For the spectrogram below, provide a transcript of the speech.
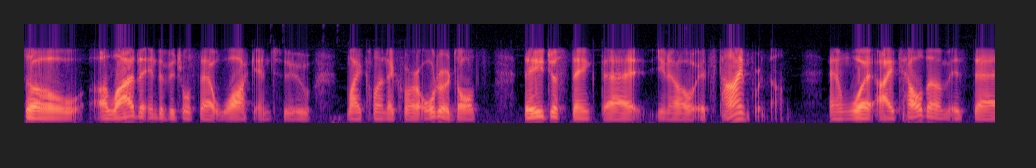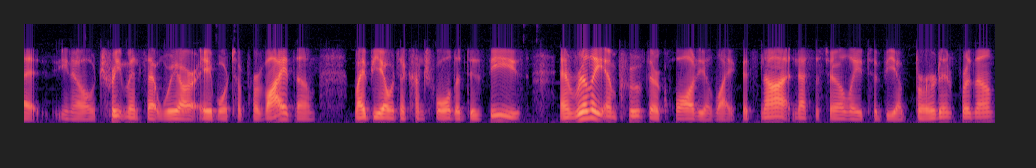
So, a lot of the individuals that walk into my clinic who are older adults, they just think that, you know, it's time for them. And what I tell them is that, you know, treatments that we are able to provide them might be able to control the disease and really improve their quality of life. It's not necessarily to be a burden for them,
